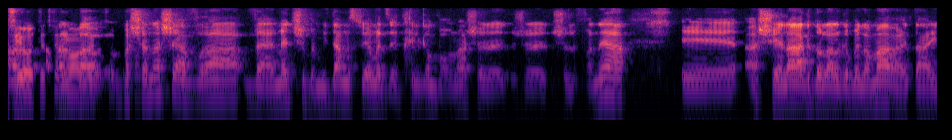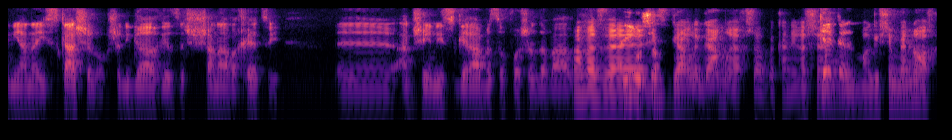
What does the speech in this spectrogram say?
פציעות אצל אבל מר ב- ג'קסון. בשנה שעברה, והאמת שבמידה מסוימת זה התחיל גם בעונה של- של- שלפניה, אה, השאלה הגדולה לגבי למר הייתה עניין העסקה שלו, שנגרר איזה שנה וחצי, עד שהיא נסגרה בסופו של דבר. אבל זה היו שם- נסגר לגמרי עכשיו, וכנראה כן, שהם כן. מרגישים בנוח,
